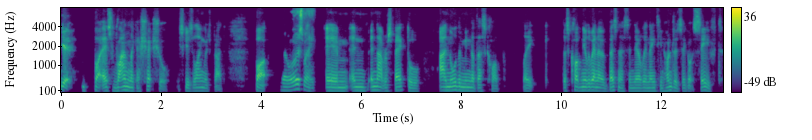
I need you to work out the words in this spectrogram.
Yeah. but it's ran like a shit show. Excuse the language, Brad. But No worries, mate. um, in in that respect, though, I know the meaning of this club. Like this club nearly went out of business in the early 1900s. It got saved.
